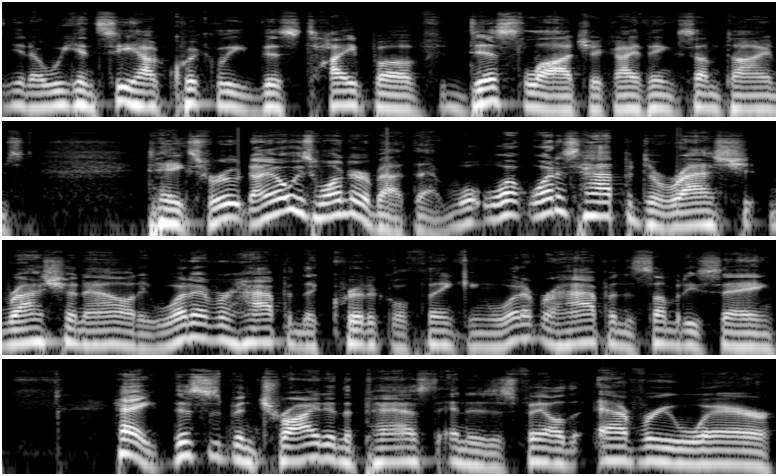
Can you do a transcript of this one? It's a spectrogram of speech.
you know we can see how quickly this type of dislogic, I think, sometimes takes root. And I always wonder about that. What, what, what has happened to rationality? Whatever happened to critical thinking? Whatever happened to somebody saying, hey, this has been tried in the past and it has failed everywhere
